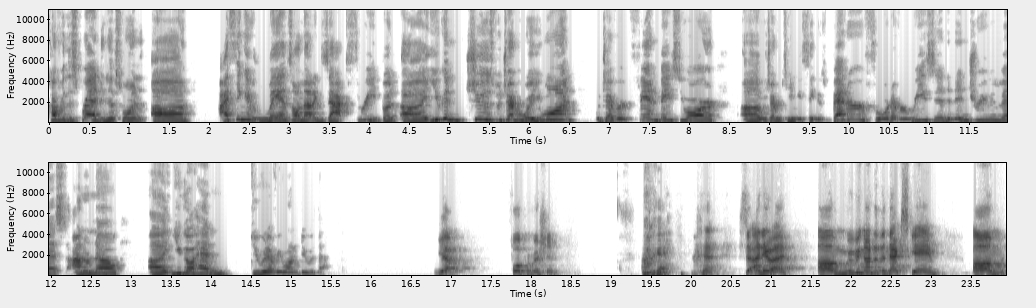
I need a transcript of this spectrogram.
cover the spread in this one. Uh, I think it lands on that exact three, but uh, you can choose whichever way you want, whichever fan base you are, uh, whichever team you think is better for whatever reason, an injury we missed, I don't know. Uh, you go ahead and do whatever you want to do with that. Yep, full permission. Okay. so anyway, um, moving on to the next game. Um,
